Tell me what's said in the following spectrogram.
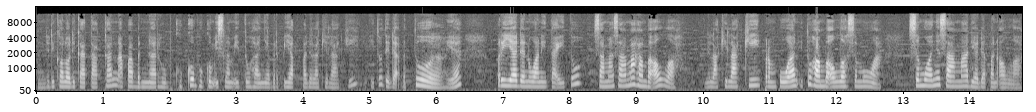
Jadi kalau dikatakan apa benar hu- hukum-hukum Islam itu hanya berpihak pada laki-laki, itu tidak betul ya. Pria dan wanita itu sama-sama hamba Allah. Laki-laki, perempuan itu hamba Allah semua. Semuanya sama di hadapan Allah.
